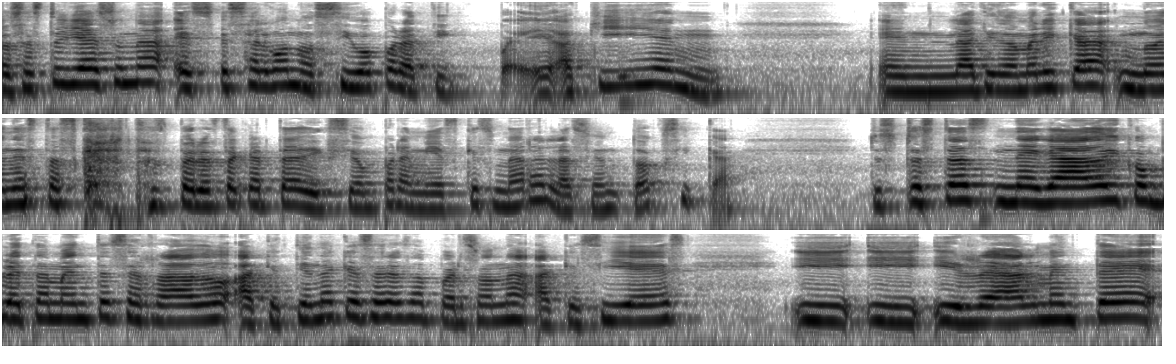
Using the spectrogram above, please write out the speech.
O sea, esto ya es, una, es, es algo nocivo para ti. Eh, aquí en, en Latinoamérica, no en estas cartas, pero esta carta de adicción para mí es que es una relación tóxica. Entonces tú estás negado y completamente cerrado a que tiene que ser esa persona, a que sí es, y, y, y, realmente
